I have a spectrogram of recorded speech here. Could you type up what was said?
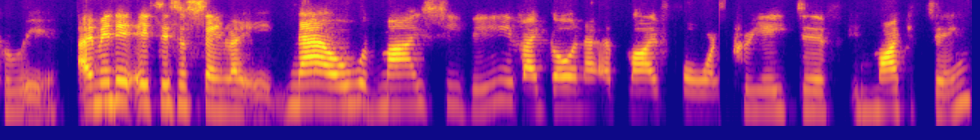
career. I mean, it, it's, it's the same. Like now with my CV, if I go and I apply for creative in marketing,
